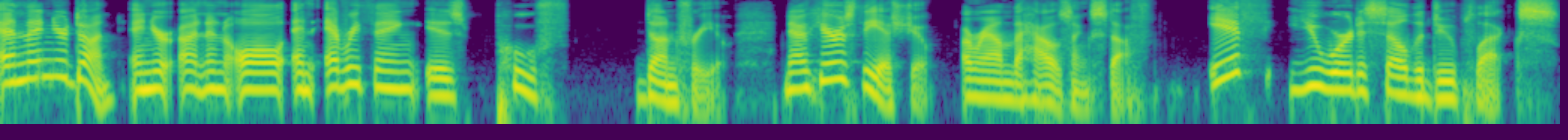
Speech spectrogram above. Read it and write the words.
And then you're done and you're and all and everything is poof done for you. Now here's the issue around the housing stuff. If you were to sell the duplex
